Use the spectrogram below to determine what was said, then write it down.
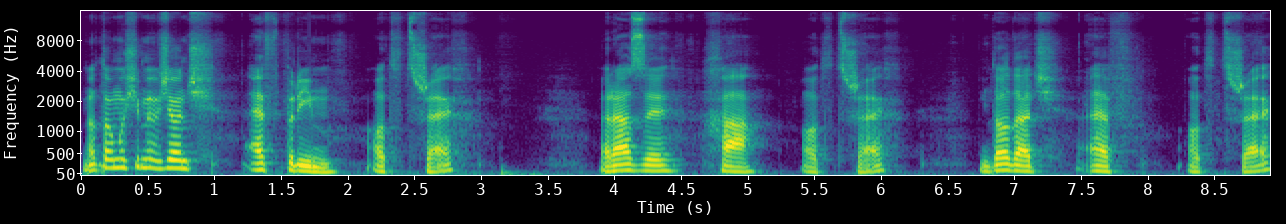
No to musimy wziąć f' od 3 razy h od 3, dodać f od 3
